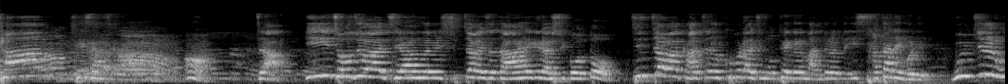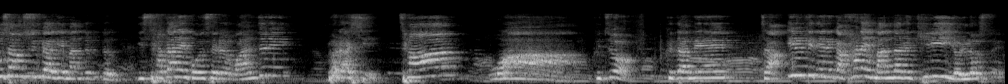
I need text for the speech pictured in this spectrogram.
참 제사장. 어. 자, 이 저주와 재앙을 십자가에서 다 해결하시고 또 진짜와 가짜를 구분하지 못하게 만들었던 이 사단의 머리, 물질을 우상 숭배하게 만들었던 이 사단의 권세를 완전히 멸하신 참, 와, 그죠? 그 다음에 자 이렇게 되니까 하나님 만나는 길이 열렸어요.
